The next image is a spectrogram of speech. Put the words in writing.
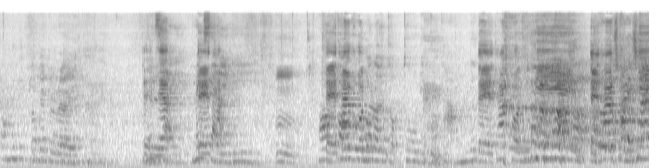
ก็ไม่เป็นไร แต่ถ้าไม่แต่ถ้าใส่ดีอืมเพราะแต่ถ้าเขาคนรู้ว่าเราจบทูเดี๋ยวเขาถามลึกแต่ถ้าคนที่แต่ถ้าคนที่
